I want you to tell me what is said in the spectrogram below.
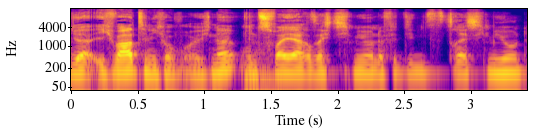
Ja, ich warte nicht auf euch, ne? Und zwei Jahre 60 Millionen, der verdient jetzt 30 Millionen.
